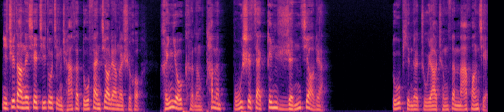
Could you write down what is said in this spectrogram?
你知道那些缉毒警察和毒贩较量的时候，很有可能他们不是在跟人较量。毒品的主要成分麻黄碱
